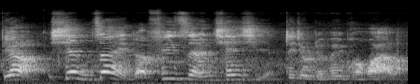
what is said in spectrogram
第二，现在的非自然迁徙，这就是人为破坏了。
